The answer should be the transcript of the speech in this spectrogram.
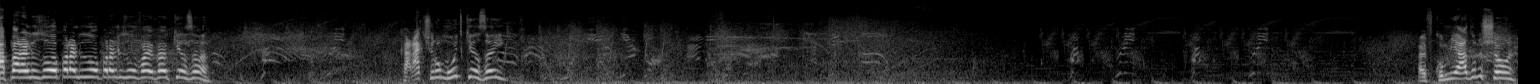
Ah, paralisou, paralisou, paralisou. Vai, vai o Kenzan. Caraca, tirou muito Kenzan, hein? Aí ficou miado no chão, hein?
